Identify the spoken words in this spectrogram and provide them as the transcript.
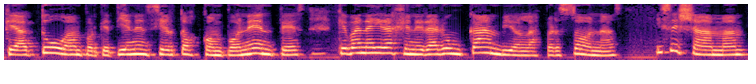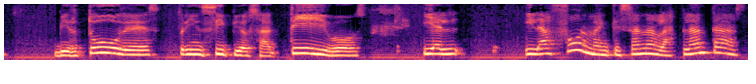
que actúan porque tienen ciertos componentes que van a ir a generar un cambio en las personas y se llaman virtudes, principios activos. Y el y la forma en que sanan las plantas,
